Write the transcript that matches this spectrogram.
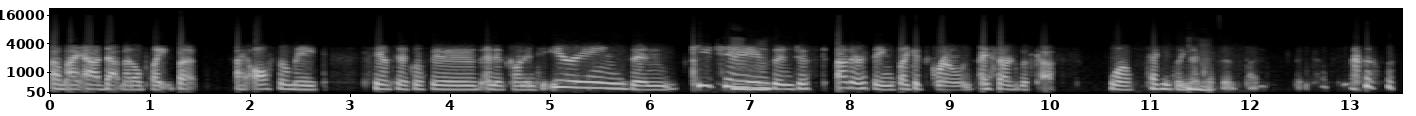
um, I add that metal plate. But I also make stamped necklaces and it's gone into earrings and keychains mm-hmm. and just other things like it's grown. I started with cuffs. Well, technically mm-hmm. necklaces, but cuffs.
